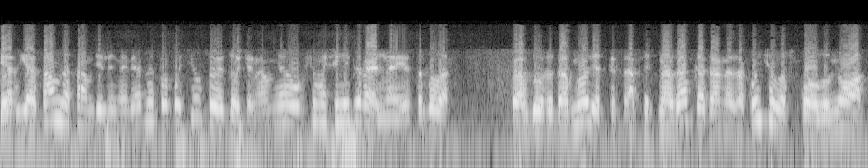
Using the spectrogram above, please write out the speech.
я, я сам на самом деле, наверное, пропустил свою дочь. Она у меня, в общем, очень либеральная. Это было, правда, уже давно, лет 15 назад, когда она закончила школу, но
